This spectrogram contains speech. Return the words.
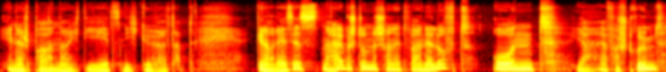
in der Sprachnachricht, die ihr jetzt nicht gehört habt. Genau, der ist jetzt eine halbe Stunde schon etwa in der Luft und ja, er verströmt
